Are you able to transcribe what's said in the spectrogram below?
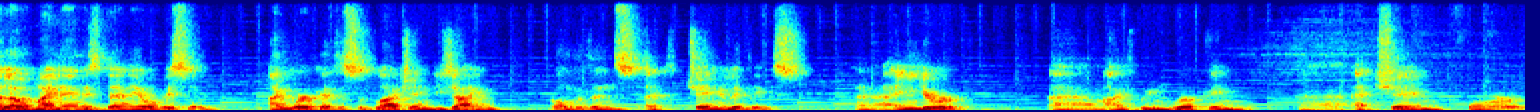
Hello, my name is Daniel Wissing. I work at the supply chain design competence at Chainalytics uh, in Europe. Um, I've been working uh, at Chain for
